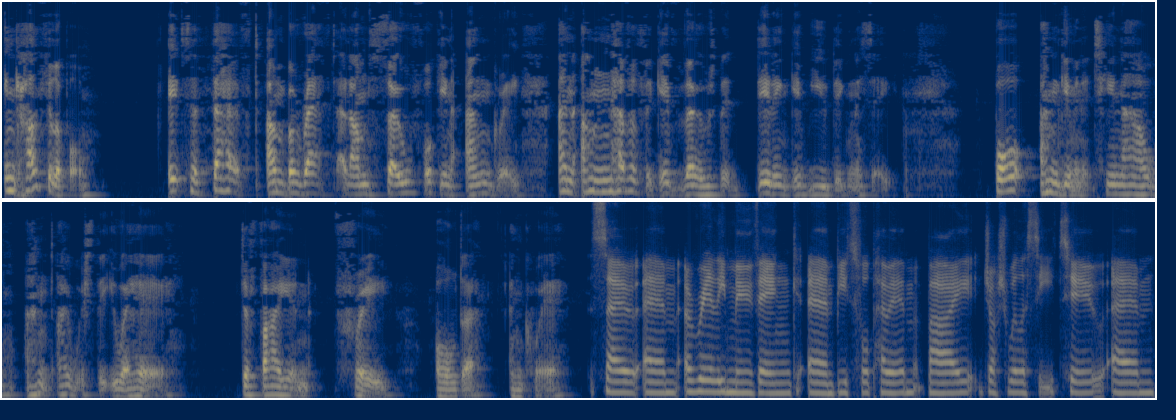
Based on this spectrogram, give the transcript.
incalculable. It's a theft. I'm bereft and I'm so fucking angry. And I'll never forgive those that didn't give you dignity. But I'm giving it to you now and I wish that you were here. Defiant, free, older and queer. So, um, a really moving, um, beautiful poem by Josh Willisey to um,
